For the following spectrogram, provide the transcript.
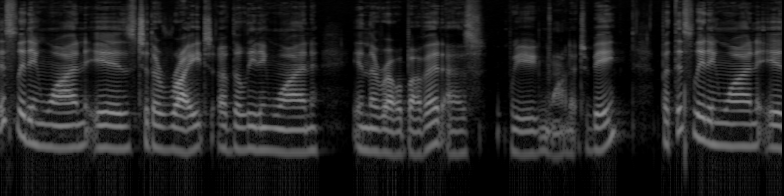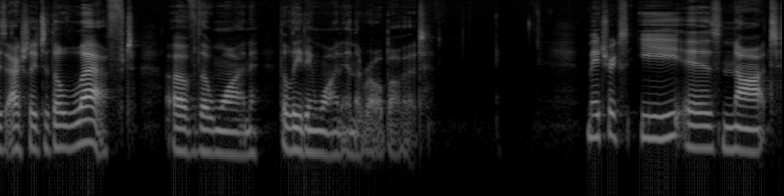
This leading one is to the right of the leading one in the row above it, as we want it to be. But this leading one is actually to the left of the one, the leading one in the row above it. Matrix E is not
